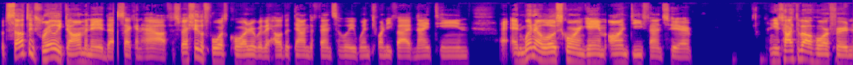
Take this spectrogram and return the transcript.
But the Celtics really dominated that second half, especially the fourth quarter where they held it down defensively, win 25 19 and win a low scoring game on defense here. And you talked about Horford,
